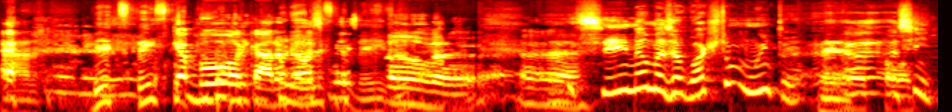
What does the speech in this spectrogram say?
cara. The Expanse que é boa, cara. também, não, é. Sim, não, mas eu gosto muito. É, é, assim,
